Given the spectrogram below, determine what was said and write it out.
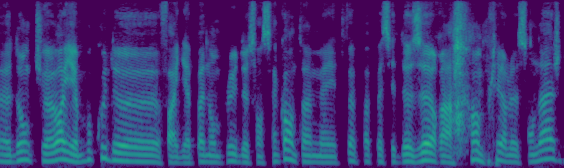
Donc, tu vas voir, il y a beaucoup de... Enfin, il n'y a pas non plus 250, hein, mais tu ne vas pas passer deux heures à remplir le sondage.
